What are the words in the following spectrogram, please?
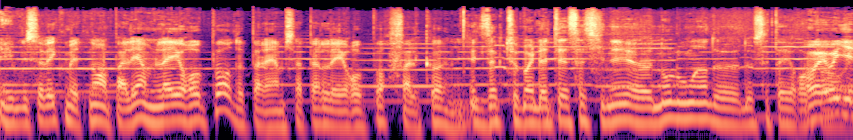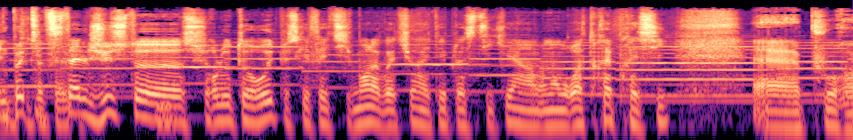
Et vous savez que maintenant à Palerme, l'aéroport de Palerme s'appelle l'aéroport Falcone. Exactement, il a été assassiné euh, non loin de, de cet aéroport. Oui, oui, il y a une petite stèle juste euh, sur l'autoroute, puisqu'effectivement la voiture a été plastiquée à un endroit très précis euh, pour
